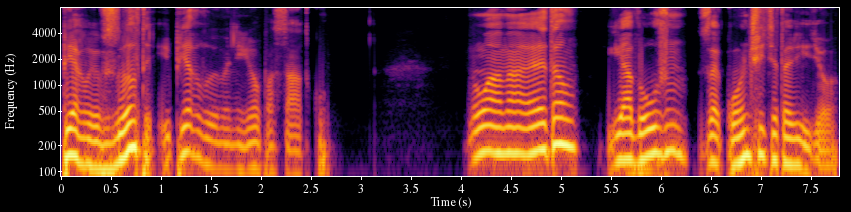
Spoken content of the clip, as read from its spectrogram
первый взлет и первую на нее посадку. Ну а на этом я должен закончить это видео.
